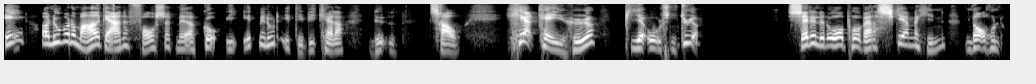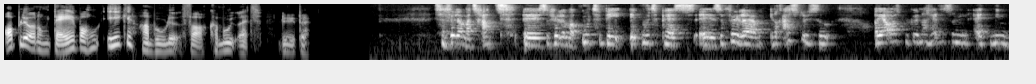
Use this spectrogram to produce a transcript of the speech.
1. Og nu må du meget gerne fortsætte med at gå i et minut i det, vi kalder middeltrav. Her kan I høre Pia Olsen Dyr sætte lidt ord på, hvad der sker med hende, når hun oplever nogle dage, hvor hun ikke har mulighed for at komme ud at løbe. Så føler jeg mig træt, øh, så føler jeg mig øh, utilpas, øh, så føler jeg en restløshed. Og jeg også begynder at have det sådan, at mine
